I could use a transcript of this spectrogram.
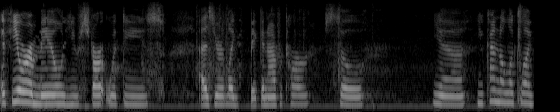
If you're a male, you start with these as your like bacon avatar. So yeah, you kind of look like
